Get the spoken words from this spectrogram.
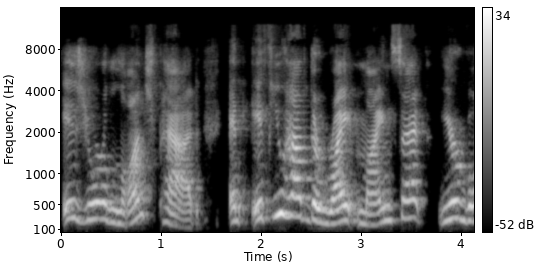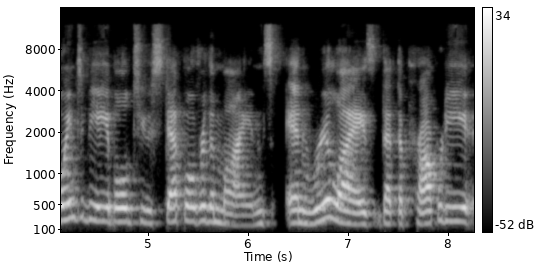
is your launch pad. And if you have the right mindset, you're going to be able to step over the mines and realize that the property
